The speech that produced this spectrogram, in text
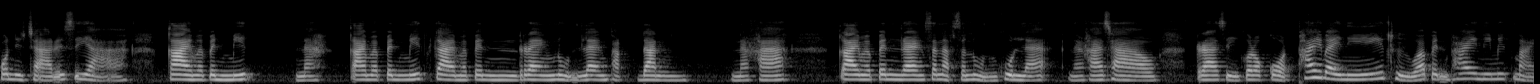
คนอิจฉาริษยากลายมาเป็นมิตรนะกลายมาเป็นมิตรกลายมาเป็นแรงหนุนแรงผลักดันนะคะ กลายมาเป็นแรงสนับสนุนคุณแล้วนะคะ ชาว ราศีกรกฎไพ่ใบนี้ถือว่าเป็นไพ่นิมิตหมาย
